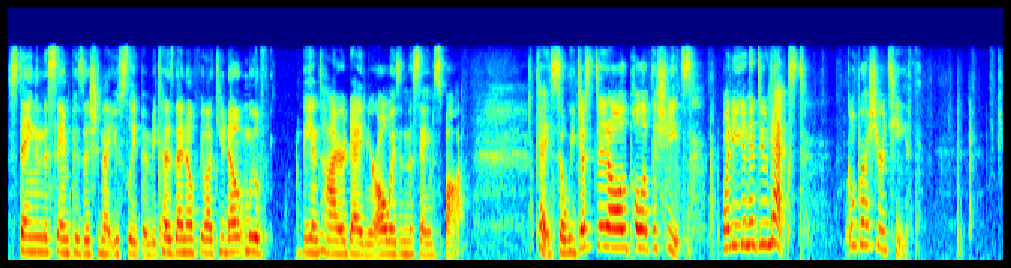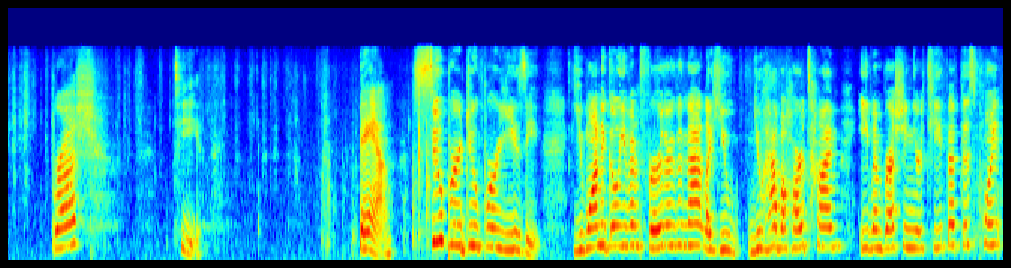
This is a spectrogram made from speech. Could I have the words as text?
staying in the same position that you sleep in because then it'll feel like you don't move the entire day and you're always in the same spot. Okay, so we just did all the pull up the sheets. What are you gonna do next? Go brush your teeth. Brush teeth. Bam. Super duper easy. You want to go even further than that? Like you you have a hard time even brushing your teeth at this point?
